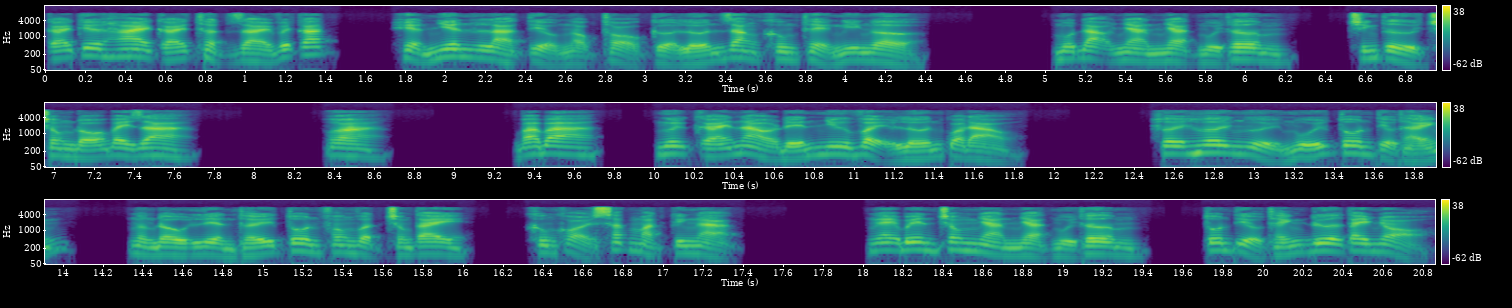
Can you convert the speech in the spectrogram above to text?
Cái kia hai cái thật dài vết cắt, hiển nhiên là tiểu ngọc thỏ cửa lớn răng không thể nghi ngờ. Một đạo nhàn nhạt mùi thơm, chính từ trong đó bay ra. Hoa! Ba ba, ngươi cái nào đến như vậy lớn quả đảo. Hơi hơi ngửi mũi tôn tiểu thánh, ngẩng đầu liền thấy tôn phong vật trong tay, không khỏi sắc mặt kinh ngạc. Nghe bên trong nhàn nhạt mùi thơm, tôn tiểu thánh đưa tay nhỏ,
